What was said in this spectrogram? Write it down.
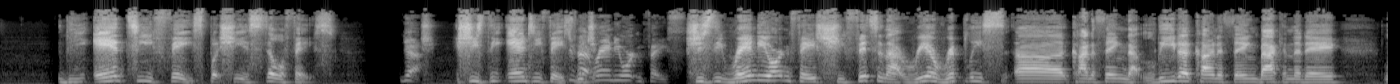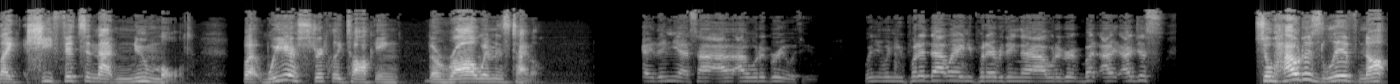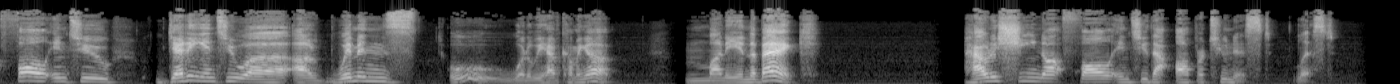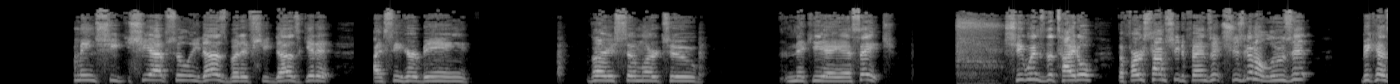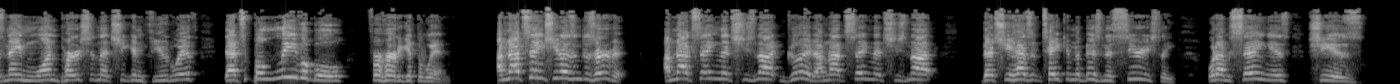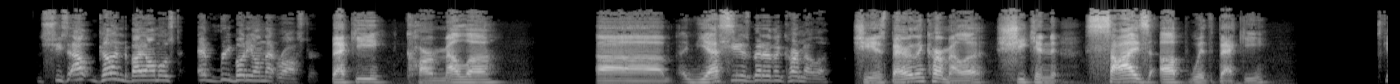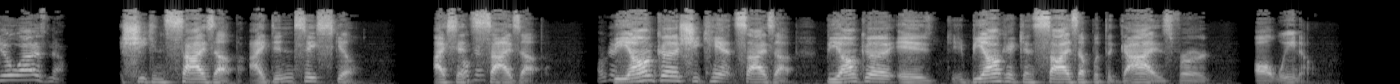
the anti-face, but she is still a face. Yeah, She's the anti-face. she's which- that Randy Orton face. She's the Randy Orton face. She fits in that Rhea Ripley uh, kind of thing, that Lita kind of thing back in the day. Like she fits in that new mold. But we are strictly talking the Raw Women's Title. Okay, then yes, I, I I would agree with you. When you when you put it that way and you put everything there, I would agree. But I, I just So how does Liv not fall into getting into a, a women's? Ooh, what do we have coming up? Money in the Bank. How does she not fall into that opportunist list? I mean she she absolutely does. But if she does get it, I see her being very similar to Nikki Ash. She wins the title. The first time she defends it, she's gonna lose it because name one person that she can feud with that's believable for her to get the win. I'm not saying she doesn't deserve it. I'm not saying that she's not good. I'm not saying that she's not that she hasn't taken the business seriously. What I'm saying is she is she's outgunned by almost everybody on that roster. Becky, Carmella. Um, yes, She is better than Carmella. She is better than Carmella. She can size up with Becky. Skill wise, no. She can size up. I didn't say skill. I said Okay. size up. Okay. Bianca, she can't size up. Bianca is Bianca can size up with the guys for all we know.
